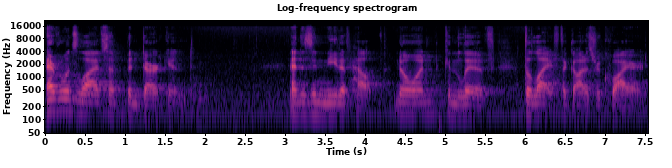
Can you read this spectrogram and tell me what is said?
Everyone's lives have been darkened and is in need of help. No one can live the life that God has required.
